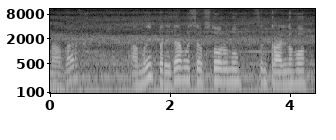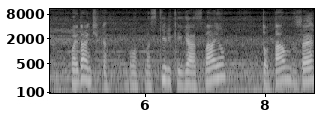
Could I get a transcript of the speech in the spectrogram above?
наверх, а ми перейдемося в сторону центрального майданчика. Бо наскільки я знаю, то там вже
